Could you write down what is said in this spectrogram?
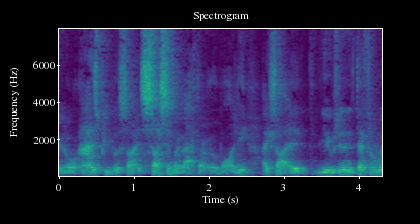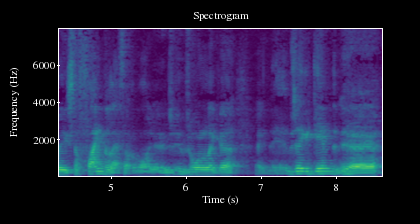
you know, as people started sussing my left out of the body, I started using different ways to find the left out of the body. It was, it was all like a, it was like a game to me. Yeah, yeah.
